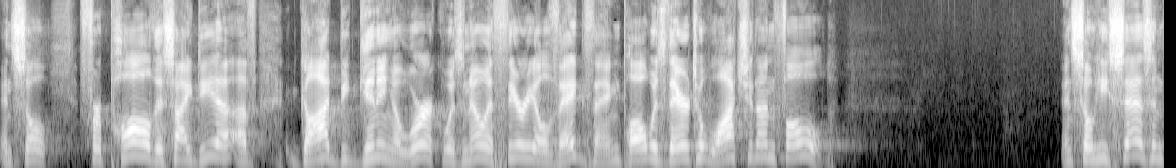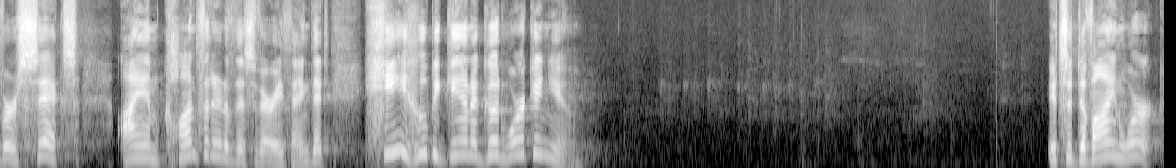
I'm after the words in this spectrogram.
And so, for Paul, this idea of God beginning a work was no ethereal, vague thing. Paul was there to watch it unfold. And so he says in verse 6 I am confident of this very thing, that he who began a good work in you It's a divine work,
